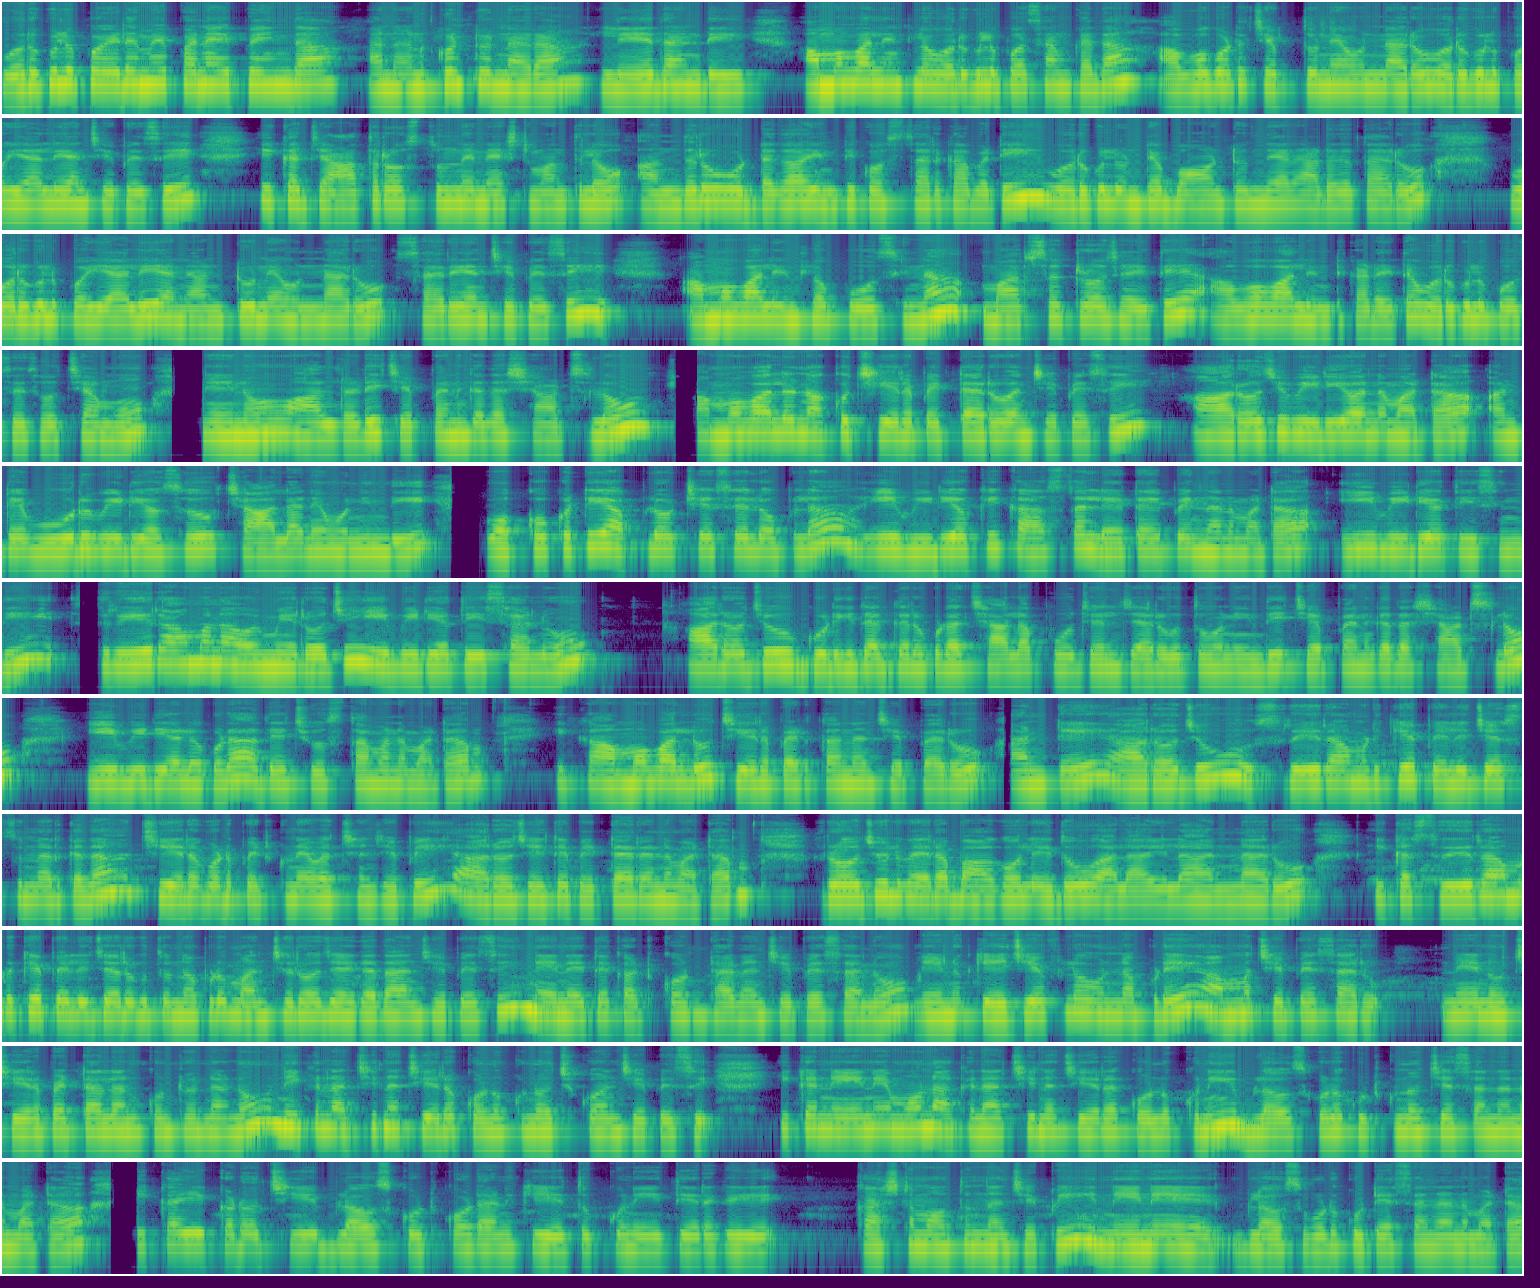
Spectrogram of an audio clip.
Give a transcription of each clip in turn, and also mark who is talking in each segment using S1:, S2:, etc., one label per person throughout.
S1: ఒరుగులు పోయడమే పని అయిపోయిందా అని అనుకుంటున్నారా? లేదండి. అమ్మ వాళ్ళ ఇంట్లో ఒరుగులు పోసాం కదా అవ్వ కూడా చెప్తూనే ఉన్నారు ఒరుగులు పోయాలి అని చెప్పేసి. ఇక జాతర వస్తుంది నెక్స్ట్ మంత్లో అందరూ ఉడ్డగా ఇంటికి వస్తారు కాబట్టి ఒరుగులు ఉంటే బాగుంటుంది అని అడుగుతారు. ఒరుగులు పోయాలి అని అంటూనే ఉన్నారు. సరే అని చెప్పేసి అమ్మ వాళ్ళ ఇంట్లో పోసిన మరుసటి రోజు అయితే అవ్వ వాళ్ళ ఇంటికాడైతే ఒరుగులు పోసేసి వచ్చాము. నేను ఆల్రెడీ చెప్పాను కదా షార్ట్స్లో అమ్మ వాళ్ళు నాకు చీర పెట్టారు అని చెప్పేసి ఆ రోజు వీడియో అన్నమాట. అంటే ఊరు వీడియోస్ చాలానే ఉనింది ఒక్కొక్కటి అప్లోడ్ చేసే లోపల ఈ వీడియోకి కాస్త లేట్ అయిపోయిందనమాట ఈ వీడియో తీసింది శ్రీరామనవమి రోజు ఈ వీడియో తీశాను. ఆ రోజు గుడి దగ్గర కూడా చాలా పూజలు జరుగుతూ ఉన్నింది చెప్పాను కదా షార్ట్స్లో. ఈ వీడియోలో కూడా అదే చూస్తామన్నమాట. ఇక అమ్మ వాళ్ళు చీర పెడతానని చెప్పారు. అంటే ఆ రోజు శ్రీరాముడికే పెళ్ళి చేస్తున్నారు కదా చీర కూడా పెట్టుకునే వచ్చని చెప్పి ఆ రోజు అయితే పెట్టారనమాట రోజులు వేరే బాగోలేదు అలా ఇలా అన్నారు. ఇక శ్రీరాముడికే పెళ్ళి జరుగుతున్నప్పుడు మంచి రోజే కదా అని చెప్పేసి నేనైతే కట్టుకుంటానని చెప్పేశాను. నేను కేజీఎఫ్లో ఉన్నప్పుడే అమ్మ చెప్పేశారు. నేను చీర పెట్టాలనుకుంటున్నాను నీకు నచ్చిన చీర కొనుక్కుని వచ్చుకో అని చెప్పేసి. ఇక నేనేమో నాకు నచ్చిన చీర కొనుక్కుని బ్లౌజ్ కూడా కుట్టుకుని వచ్చేసాను అనమాట ఇక ఇక్కడ వచ్చి బ్లౌజ్ కుట్టుకోవడానికి ఎతుక్కుని తిరిగి కష్టం అవుతుందని చెప్పి నేనే బ్లౌజ్ కూడా కుట్టేశాను అనమాట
